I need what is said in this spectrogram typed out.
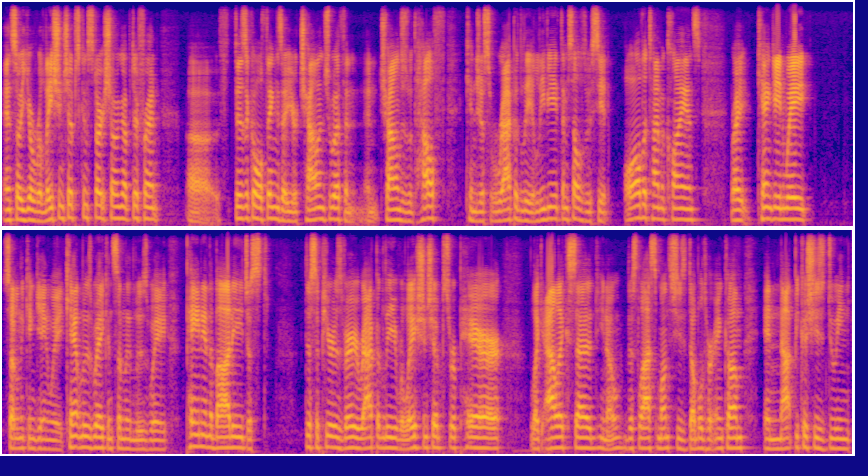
And so your relationships can start showing up different. Uh, physical things that you're challenged with and, and challenges with health can just rapidly alleviate themselves. We see it all the time with clients, right? Can't gain weight, suddenly can gain weight. Can't lose weight, can suddenly lose weight. Pain in the body just disappears very rapidly. Relationships repair. Like Alex said, you know, this last month she's doubled her income, and not because she's doing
